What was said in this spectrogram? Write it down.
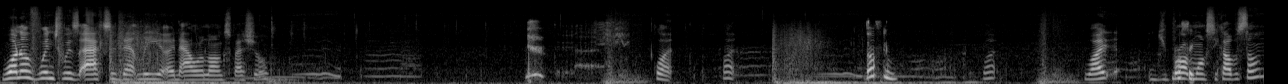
One of which was accidentally an hour long special. What? What? Nothing. What? Why? You brought Nothing. mossy cobblestone?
